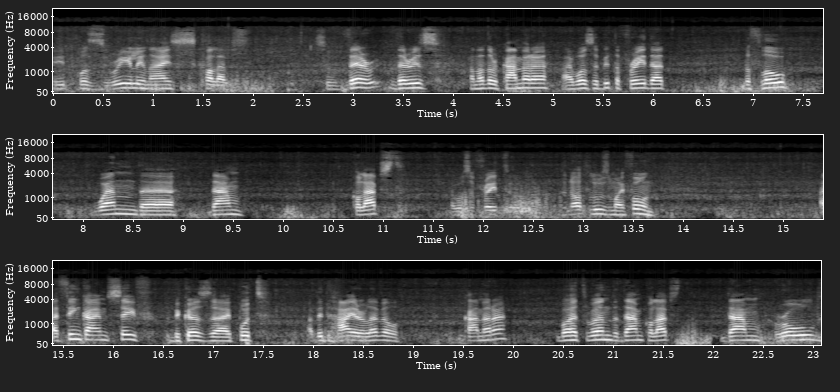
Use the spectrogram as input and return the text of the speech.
It was really nice collapse. So there, there is another camera. I was a bit afraid that the flow when the dam collapsed, I was afraid to, to not lose my phone. I think I'm safe because I put a bit higher level camera, but when the dam collapsed, dam rolled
